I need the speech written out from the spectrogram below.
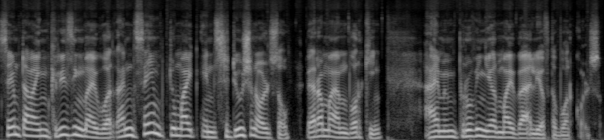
Same time, I'm increasing my worth, and same to my institution also, where am I am working. I'm improving your my value of the work also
